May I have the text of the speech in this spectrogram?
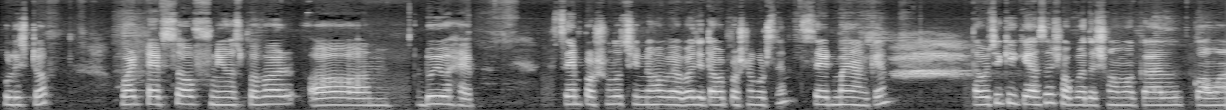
full stop what types of newspaper do you have same পছন্দ চিহ্ন হবে আবার, যেটা আবার প্রশ্ন করছে। সেট মাই আঙ্কে তারপর হচ্ছে কী কী আছে? সবগুলোতে Samakal comma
